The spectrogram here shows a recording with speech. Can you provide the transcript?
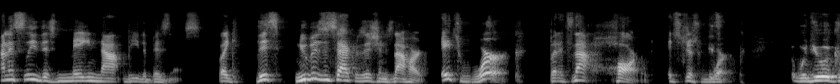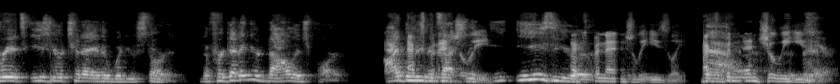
honestly, this may not be the business. Like this new business acquisition is not hard. It's work, but it's not hard. It's just work. would you agree it's easier today than when you started? The forgetting your knowledge part, I believe it's actually e- easier. Exponentially easily. Now. Exponentially easier.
